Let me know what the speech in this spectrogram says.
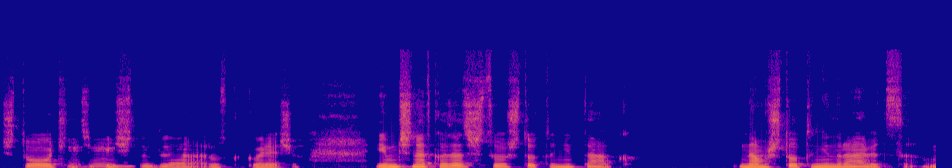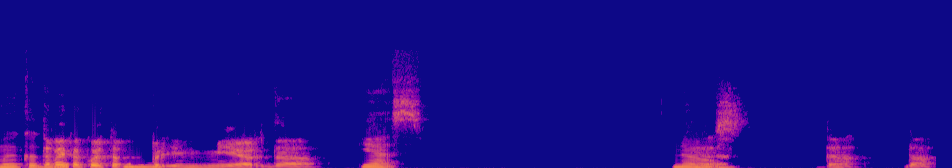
что очень mm-hmm. типично для русскоговорящих, им начинает казаться, что что-то не так нам что-то не нравится. Мы как Давай бы... какой-то пример, да. Yes. No. Yes. Да, да.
